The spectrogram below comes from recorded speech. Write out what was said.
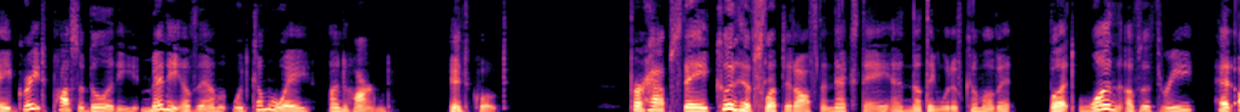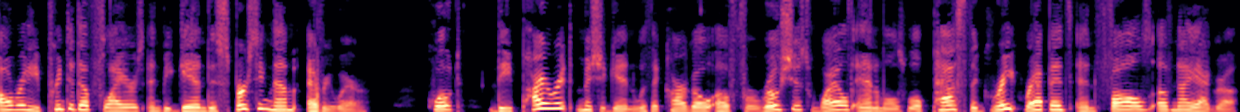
a great possibility many of them would come away unharmed. Perhaps they could have slept it off the next day and nothing would have come of it, but one of the three had already printed up flyers and began dispersing them everywhere. Quote, the Pirate Michigan with a cargo of ferocious wild animals will pass the Great Rapids and Falls of Niagara,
